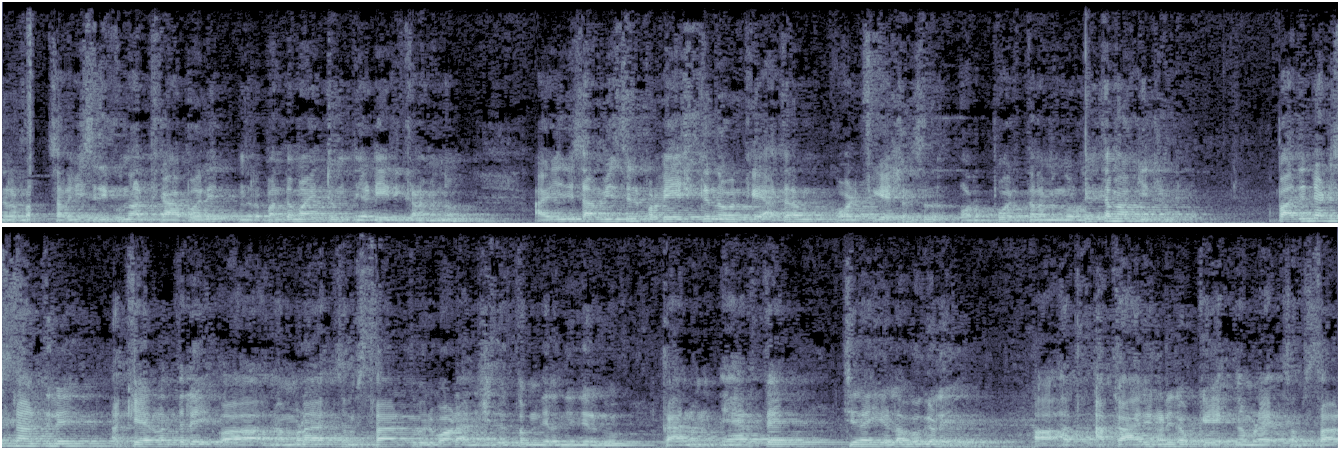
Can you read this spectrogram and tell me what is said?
നിർബന്ധ സർവീസിലിരിക്കുന്ന അധ്യാപകർ നിർബന്ധമായിട്ടും നേടിയിരിക്കണമെന്നും ഈ സർവീസിൽ പ്രവേശിക്കുന്നവർക്ക് അത്തരം ക്വാളിഫിക്കേഷൻസ് ഉറപ്പുവരുത്തണമെന്ന് വ്യക്തമാക്കിയിട്ടുണ്ട്. അപ്പൊ അതിന്റെ അടിസ്ഥാനത്തിൽ കേരളത്തിലെ നമ്മുടെ സംസ്ഥാനത്ത് ഒരുപാട് അനിശ്ചിതത്വം നിലനിന്നിരുന്നു. കാരണം നേരത്തെ ചില ഇളവുകൾ അക്കാര്യങ്ങളിലൊക്കെ നമ്മുടെ സംസ്ഥാന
